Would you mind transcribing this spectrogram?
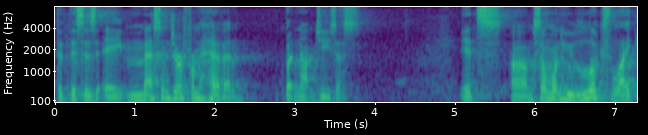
that this is a messenger from heaven, but not Jesus. It's um, someone who looks like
